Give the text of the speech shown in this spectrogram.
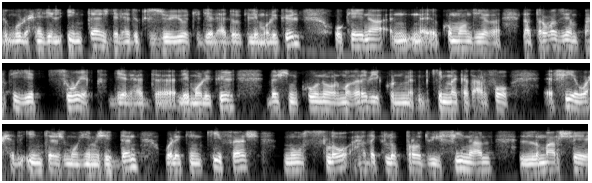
نقولوا حنا ديال الإنتاج ديال هذوك الزيوت وديال هذوك les molécules. وكاينة comment dire la troisième partie هي التسويق ديال هاد les molécules باش نكونوا المغرب يكون كما كتعرفوا فيه واحد الإنتاج مهم جدا ولكن كيفاش نوصلوا هذاك le produit final لل marché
